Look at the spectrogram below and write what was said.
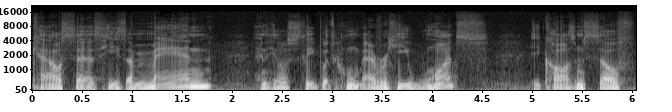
Cal says he's a man and he'll sleep with whomever he wants. He calls himself.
